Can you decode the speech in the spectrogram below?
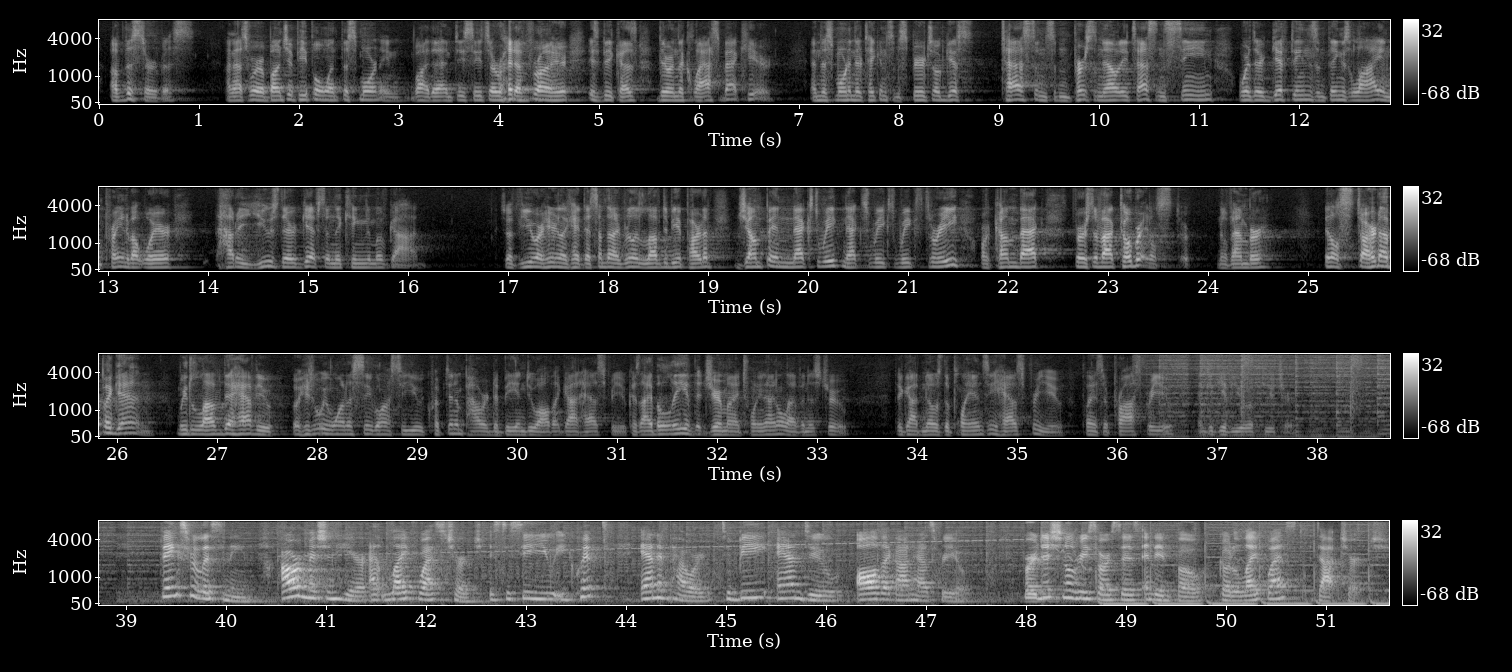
of the service. And that's where a bunch of people went this morning. Why the empty seats are right up front here is because they're in the class back here. And this morning they're taking some spiritual gifts tests and some personality tests and seeing where their giftings and things lie and praying about where how to use their gifts in the kingdom of God. So if you are here like, hey, that's something I'd really love to be a part of, jump in next week, next week's week three, or come back 1st of October, it'll start, November, it'll start up again. We'd love to have you, but here's what we want to see. We want to see you equipped and empowered to be and do all that God has for you. Because I believe that Jeremiah 29 11 is true. That God knows the plans He has for you, plans to prosper you and to give you a future. Thanks for listening. Our mission here at Life West Church is to see you equipped and empowered to be and do all that God has for you. For additional resources and info, go to lifewest.church.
